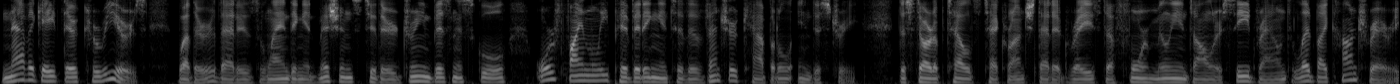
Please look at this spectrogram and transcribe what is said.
navigate their careers, whether that is landing admissions to their dream business school or finally pivoting into the venture capital industry. The startup tells TechCrunch that it raised a $4 million seed round led by Contrary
